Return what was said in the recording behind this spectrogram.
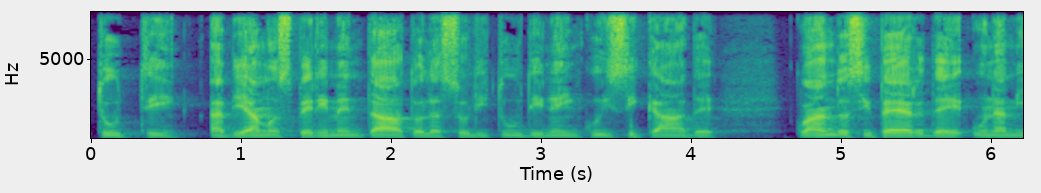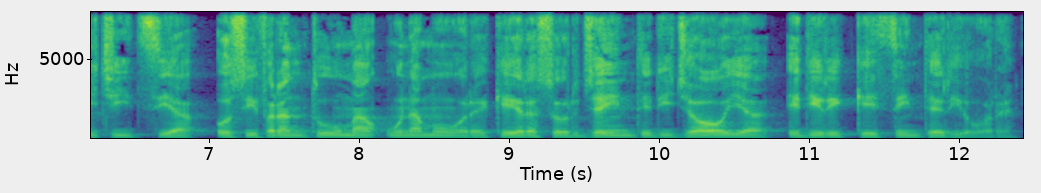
Tutti abbiamo sperimentato la solitudine in cui si cade quando si perde un'amicizia o si frantuma un amore che era sorgente di gioia e di ricchezza interiore.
